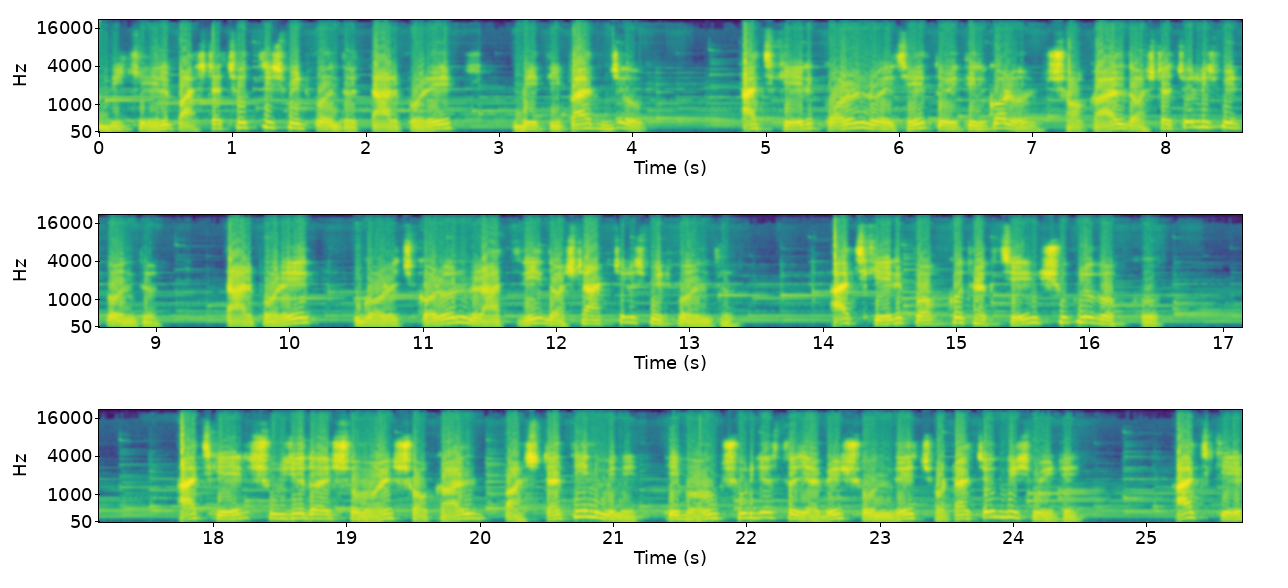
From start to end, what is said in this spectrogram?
বিকেল পাঁচটা ছত্রিশ মিনিট পর্যন্ত। তারপরে বেতিপাত যোগ। আজকের করণ রয়েছে তৈতিল করণ, সকাল দশটা চল্লিশ মিনিট পর্যন্ত। তারপরে গরজকরণ রাত্রি দশটা আটচল্লিশ মিনিট পর্যন্ত। আজকের পক্ষ থাকছে শুক্লপক্ষ। আজকের সূর্যোদয়ের সময় সকাল পাঁচটা তিন মিনিট এবং সূর্যাস্ত যাবে সন্ধে ছটা চব্বিশ মিনিটে। আজকের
